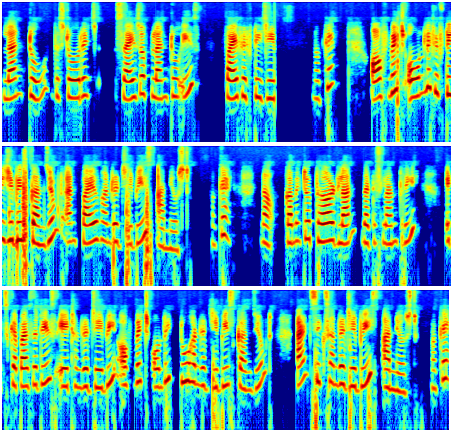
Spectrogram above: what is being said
LUN 2 the storage size of LUN 2 is 550 GB okay of which only 50 GB is consumed and 500 GB is unused. Okay now coming to third LUN that is LUN 3 its capacity is 800 GB of which only 200 GB is consumed and 600 GB is unused okay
